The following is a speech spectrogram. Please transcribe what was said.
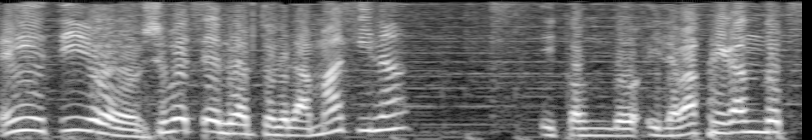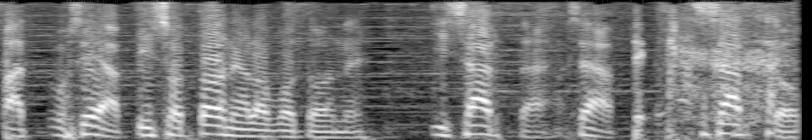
eh tío, súbete lo alto de la máquina y cuando y le vas pegando, o sea, pisotones a los botones y sarta, o sea, sarto.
